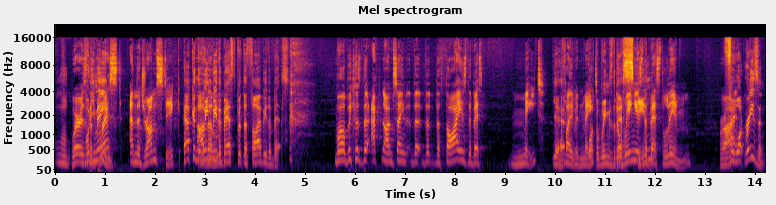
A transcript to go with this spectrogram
Whereas what the do you mean? breast and the drumstick. How can the are wing be the best, but the thigh be the best? Well, because the act. No, I'm saying the, the the thigh is the best meat. Yeah. Flavored meat. What, the wing's the the best wing is the best limb. Right. For what reason?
